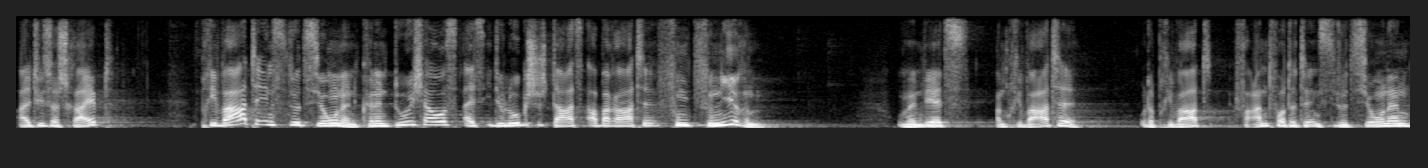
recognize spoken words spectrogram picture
Althusser schreibt, private Institutionen können durchaus als ideologische Staatsapparate funktionieren. Und wenn wir jetzt an private oder privat verantwortete Institutionen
